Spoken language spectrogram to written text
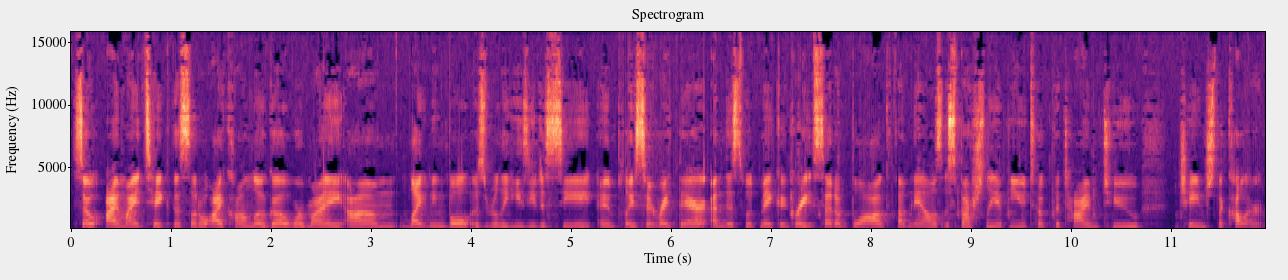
So I might take this little icon logo where my um, lightning bolt is really easy to see and place it right there. And this would make a great set of blog thumbnails, especially if you took the time to change the color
